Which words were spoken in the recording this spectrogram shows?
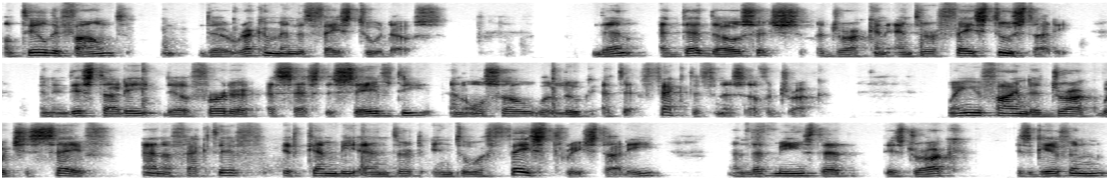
until they found the recommended phase two dose. Then at that dosage, a drug can enter a phase two study. And in this study, they'll further assess the safety and also will look at the effectiveness of a drug. When you find a drug which is safe and effective, it can be entered into a phase three study. And that means that this drug is given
